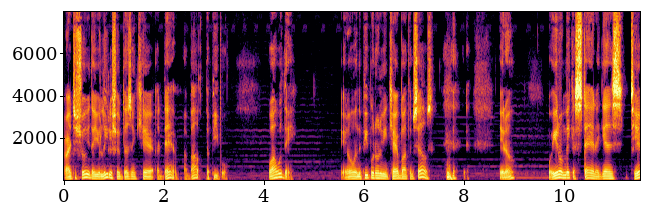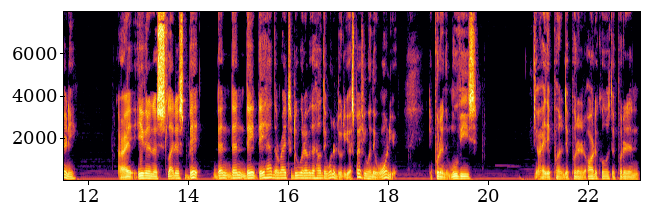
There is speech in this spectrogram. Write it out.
All right, to show you that your leadership doesn't care a damn about the people. Why would they? You know, and the people don't even care about themselves. you know, when you don't make a stand against tyranny, all right, even in the slightest bit, then then they they have the right to do whatever the hell they want to do to you, especially when they warn you. They put it in the movies, right? They put they put it in articles. They put it in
